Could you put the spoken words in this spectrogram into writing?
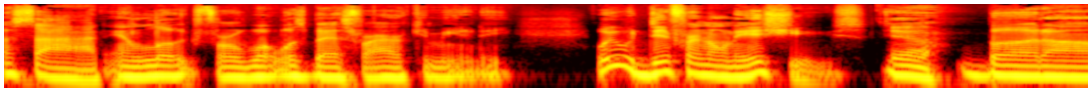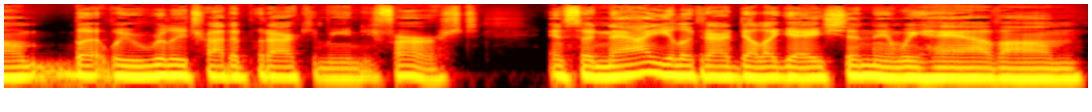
aside and looked for what was best for our community. We were different on issues, yeah, but um, but we really tried to put our community first. And so now you look at our delegation, and we have um,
